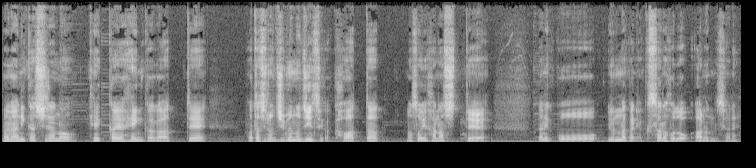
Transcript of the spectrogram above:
まあ、何かしらの結果や変化があって、私の自分の人生が変わった、まあ、そういう話って、何かこう、世の中には腐るほどあるんですよね。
